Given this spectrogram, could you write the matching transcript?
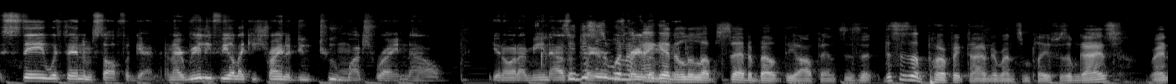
stay within himself again. And I really feel like he's trying to do too much right now. You know what I mean? As See, a player, this is when I get a little upset about the offense. Is that this is a perfect time to run some plays for some guys, right?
